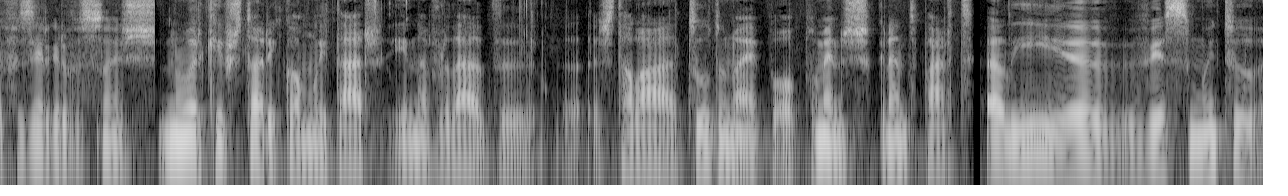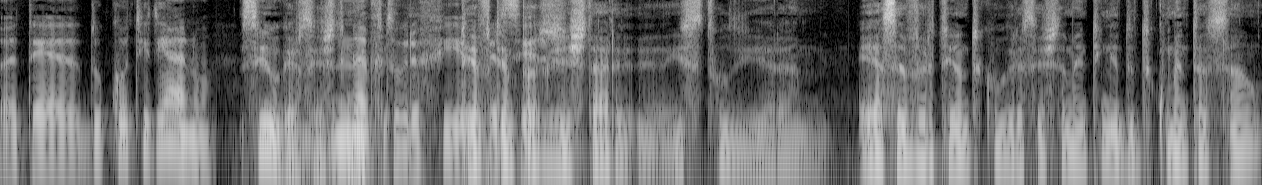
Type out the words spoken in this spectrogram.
a fazer gravações no Arquivo Histórico Militar e, na verdade, eh, está lá tudo, não é? Ou pelo menos grande parte. Ali uh, vê-se muito até do cotidiano. Sim, o Garcês na fotografia. Teve tempo para registar isso tudo e era é essa vertente que o Garcês também tinha de documentação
